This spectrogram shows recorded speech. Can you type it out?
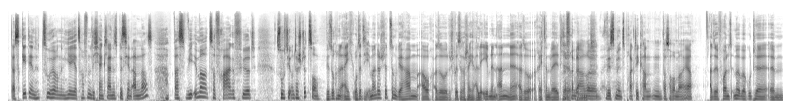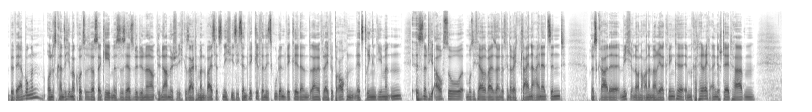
Das geht den Zuhörenden hier jetzt hoffentlich ein kleines bisschen anders. Was wie immer zur Frage führt, sucht ihr Unterstützung? Wir suchen eigentlich grundsätzlich immer Unterstützung. Wir haben auch, also du sprichst ja wahrscheinlich alle Ebenen an, ne? also Rechtsanwälte. Referendare, Wismits, Praktikanten, was auch immer, ja. Also wir freuen uns immer über gute ähm, Bewerbungen und es kann sich immer kurzfristig was ergeben. Es ist sehr so dynamisch, wie ich gesagt habe. Man weiß jetzt nicht, wie es sich entwickelt. Wenn es sich gut entwickelt, dann sagen wir vielleicht, wir brauchen jetzt dringend jemanden. Es ist natürlich auch so, muss ich fairerweise sagen, dass wir eine recht kleine Einheit sind und jetzt gerade mich und auch noch Anna-Maria Quinke im Kartellrecht eingestellt haben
